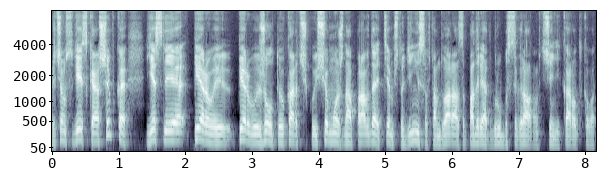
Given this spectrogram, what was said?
Причем судейская ошибка, если первый, первую желтую карточку еще можно оправдать тем, что Денисов там два раза подряд грубо сыграл там, в течение короткого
